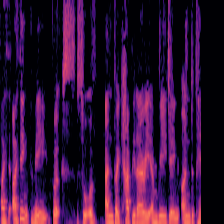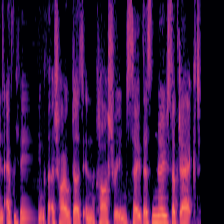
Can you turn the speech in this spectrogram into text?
I, th- I, think for me, books sort of and vocabulary and reading underpin everything that a child does in the classroom. So there's no subject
